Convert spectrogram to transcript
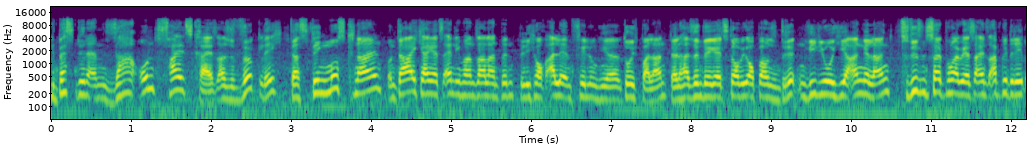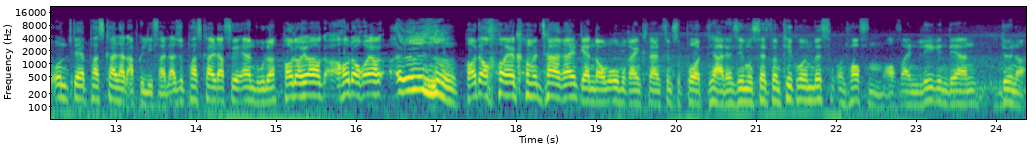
Den besten Döner im Saar- und Pfalzkreis. Also wirklich, das Ding muss knallen. Und da ich ja jetzt endlich mal im Saarland bin, will ich auch alle Empfehlungen hier durchballern. Dann sind wir jetzt, glaube ich, auch bei unserem dritten Video hier angelangt. Zu diesem Zeitpunkt habe ich jetzt eins abgedreht und der Pascal hat abgeliefert. Also Pascal dafür Ehrenbruder. Haut, euch, haut, auch euer, äh, haut auch euer Kommentar rein. Gerne Daumen oben reinknallen für den Support. Ja, dann sehen wir uns jetzt beim Kiko-Imbiss und hoffen auf einen legendären Döner.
